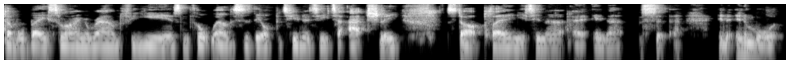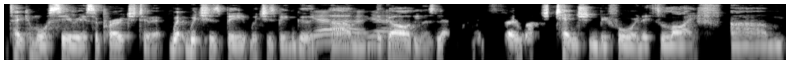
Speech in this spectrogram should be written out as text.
double bass lying around for years, and thought, well, this is the opportunity to actually start playing it in a in a in, in a more take a more serious approach to it, which has been which has been good. Yeah, um, yeah. The garden has never had so much tension before in its life. Um,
